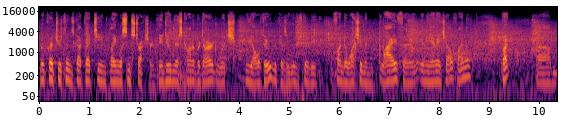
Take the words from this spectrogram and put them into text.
Luke Richardson's got that team playing with some structure. They do miss Connor Bedard, which we all do because it was going to be fun to watch him in live uh, in the NHL finally. But um,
